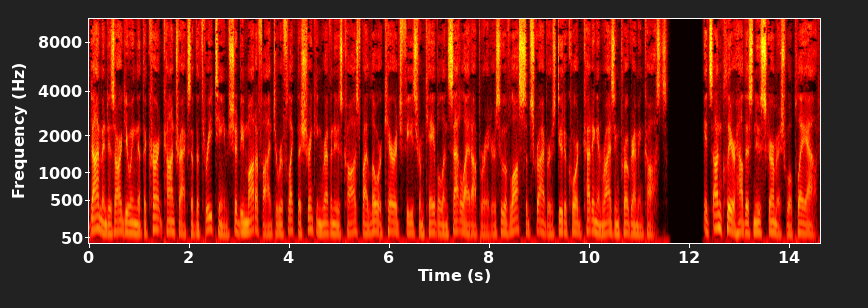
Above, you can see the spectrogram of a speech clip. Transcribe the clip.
Diamond is arguing that the current contracts of the three teams should be modified to reflect the shrinking revenues caused by lower carriage fees from cable and satellite operators who have lost subscribers due to cord cutting and rising programming costs. It's unclear how this new skirmish will play out,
